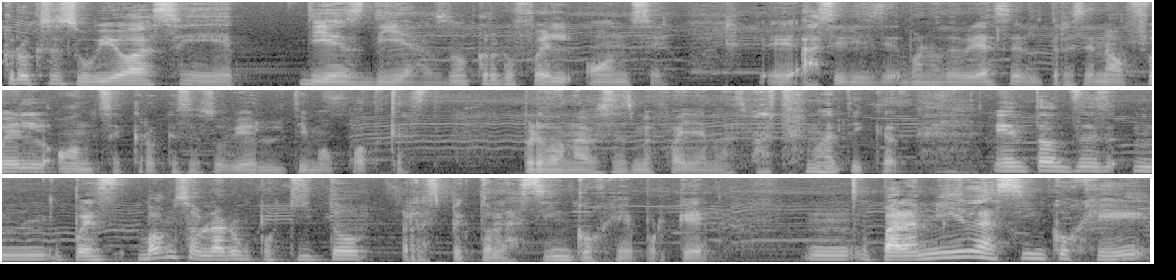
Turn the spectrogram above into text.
creo que se subió hace 10 días, ¿no? Creo que fue el 11. Eh, dice, bueno, debería ser el 13, no, fue el 11 creo que se subió el último podcast. Perdón, a veces me fallan las matemáticas. Entonces, mm, pues vamos a hablar un poquito respecto a la 5G, porque mm, para mí la 5G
